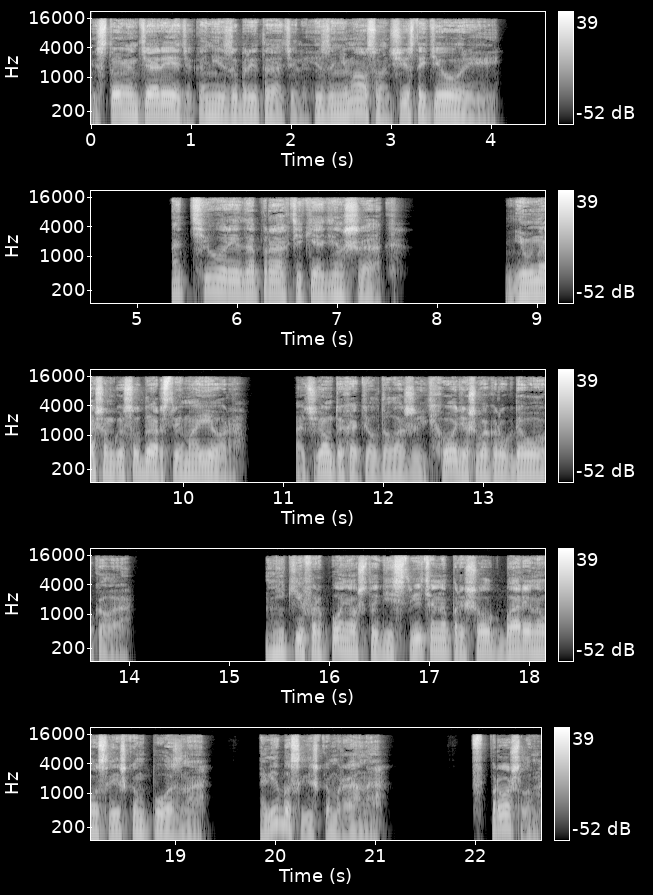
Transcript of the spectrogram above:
Истомин теоретик, а не изобретатель, и занимался он чистой теорией. От теории до практики один шаг. Не в нашем государстве, майор. О чем ты хотел доложить? Ходишь вокруг да около. Никифор понял, что действительно пришел к Баринову слишком поздно, либо слишком рано. В прошлом,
